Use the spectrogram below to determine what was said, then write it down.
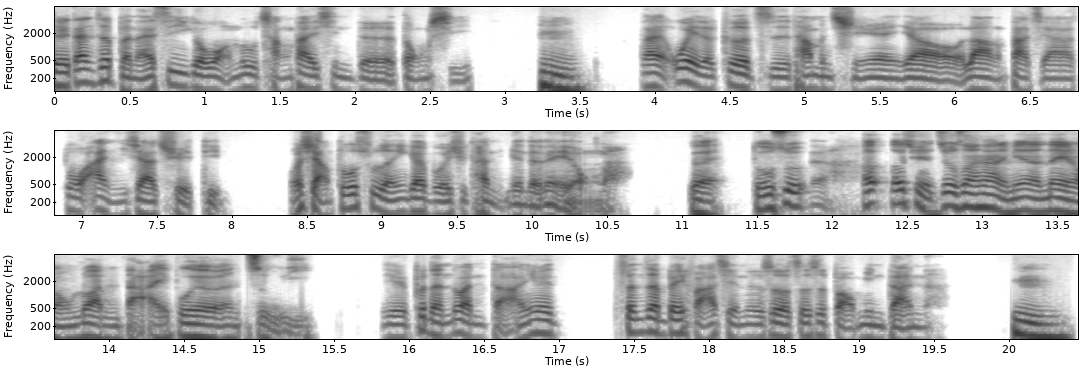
对，但这本来是一个网络常态性的东西。嗯，但为了各自，他们情愿要让大家多按一下确定。我想多数人应该不会去看里面的内容了。对，多数，而而且就算它里面的内容乱打，也不会有人注意，也不能乱打，因为真正被罚钱的时候，这是保命单呢。嗯，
